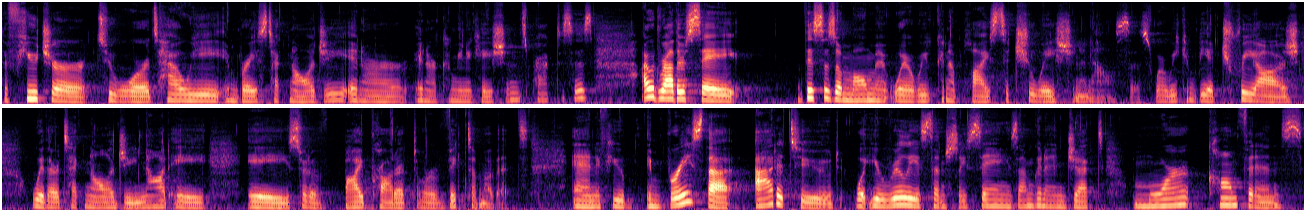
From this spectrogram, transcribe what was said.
the future towards how we embrace technology in our, in our communications practices, I would rather say this is a moment where we can apply situation analysis, where we can be a triage with our technology, not a, a sort of byproduct or a victim of it. And if you embrace that attitude, what you're really essentially saying is, I'm going to inject more confidence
